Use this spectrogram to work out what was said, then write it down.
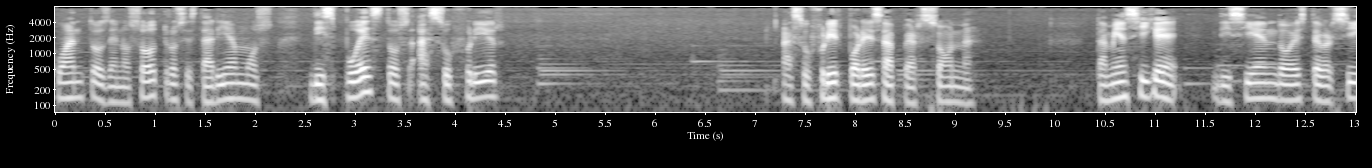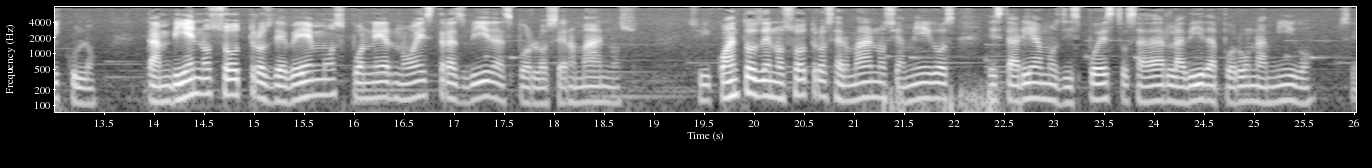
¿Cuántos de nosotros estaríamos dispuestos a sufrir a sufrir por esa persona? También sigue diciendo este versículo, también nosotros debemos poner nuestras vidas por los hermanos. ¿Sí? ¿Cuántos de nosotros, hermanos y amigos, estaríamos dispuestos a dar la vida por un amigo? ¿Sí?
